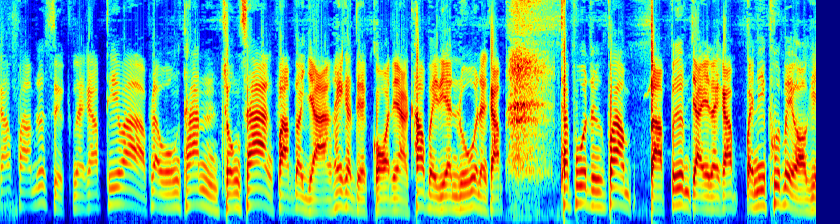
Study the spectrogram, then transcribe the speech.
นะครับความรู้สึกนะครับที่ว่าพระองค์ท่านทรงสร้างฟามตัวอย่างให้เกษตรกรเนี่ยเข้าไปเรียนรู้นะครับ ถ้าพูดถึงความปราบปลื้มใจนะครับอันนี้พูดไม่ออกจ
